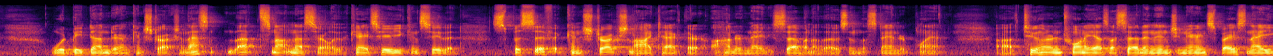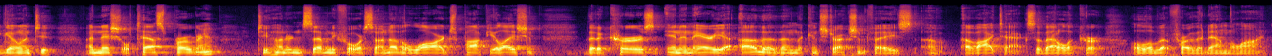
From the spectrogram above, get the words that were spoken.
would be done during construction. That's, that's not necessarily the case. Here you can see that specific construction ITAAC, there are 187 of those in the standard plant. Uh, 220, as I said, in engineering space. Now you go into initial test program, 274, so another large population that occurs in an area other than the construction phase of, of ITAAC. So that'll occur a little bit further down the line.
